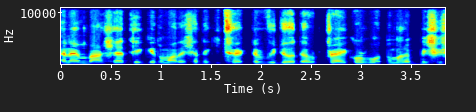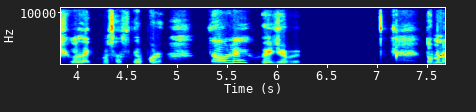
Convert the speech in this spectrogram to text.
এন্ড আমি বাসায় থেকে তোমাদের সাথে কিছু একটা ভিডিও দেওয়ার ট্রাই করব। তোমরা বেশি বেশি লাইক করে সাবস্ক্রাইব করো, তাহলেই হয়ে যাবে। তোমরা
